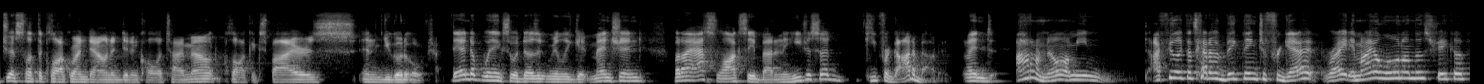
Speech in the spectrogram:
just let the clock run down and didn't call a timeout. Clock expires and you go to overtime. They end up winning, so it doesn't really get mentioned. But I asked Locksley about it and he just said he forgot about it. And I don't know. I mean, I feel like that's kind of a big thing to forget, right? Am I alone on this, Jacob?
